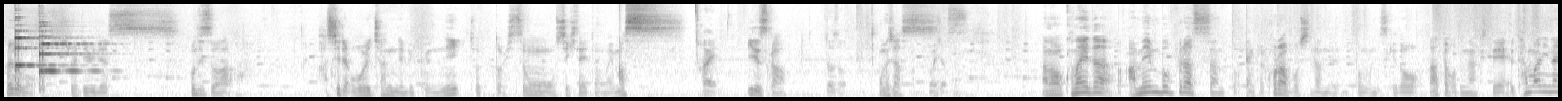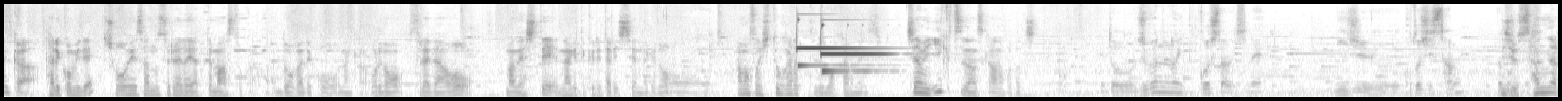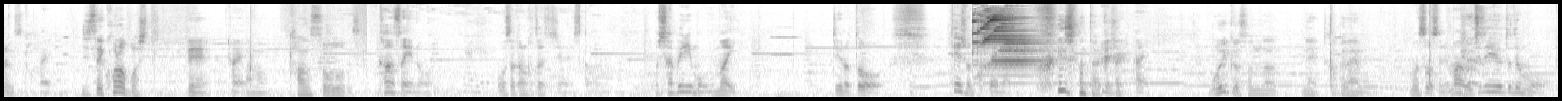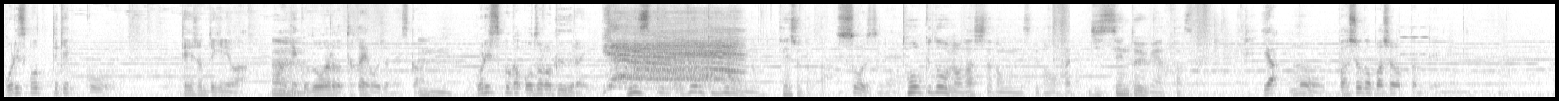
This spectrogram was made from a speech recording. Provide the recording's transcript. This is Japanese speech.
はいどうも、しょい TV です。本日は、走れ大井チャンネルくんにちょっと質問をしていきたいと思います。はい、いいですか？どうぞ。お願いします。お願いします。あの、この間、アメンボプラスさんとなんかコラボしてたんだと思うんですけど、会ったことなくて、たまになんか、タレコミで、翔平さんのスライダーやってますとか、動画でこう、なんか、俺のスライダーを真似して投げてくれたりしてんだけど、あんまその人柄っていうのわからないんですよ。ちなみにいくつなんですか、あの子たちって。えっと、自分の一個下ですね。二十、今年三？23になるんですか？はい。実際コラボして、はいあの、感想どうですか？関西の大阪の方たちじゃないですか。喋りもうまいっていうのと、テンション高 テンション高いいな。はい。おいくんそんなね高くないもんもうそうですね。まあ、うちで言うと、でも、ゴリスポって結構。テンション的には、まあ、うん結構動画だと高い方じゃないですか。んゴリスポが驚くぐらい。フリスピ驚くぐらいのテンションだったそうですね。トーク動画を出したと思うんですけど、い実践というかやったんですか？いや、もう場所が場所だったんで。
